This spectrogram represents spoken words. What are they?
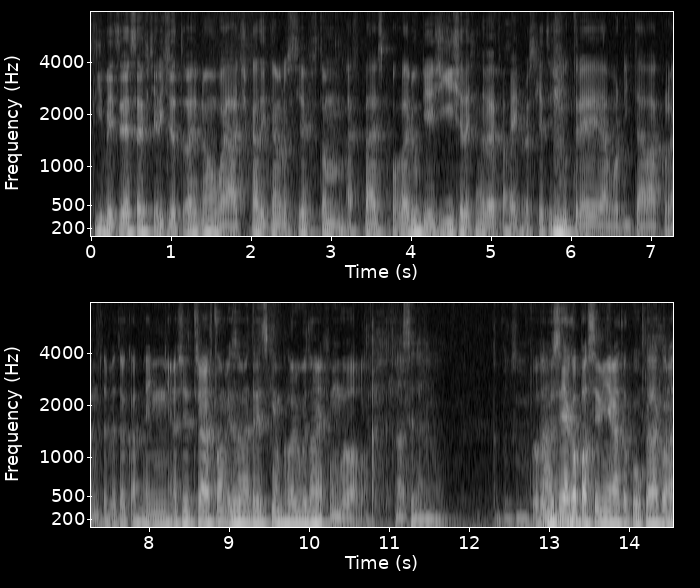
té bitvě se vtělíš do toho jednoho vojáčka, teď tam prostě v tom FPS pohledu běží, že teď na tebe padají prostě ty Hmm. šutry a odlítává kolem tebe to kamení a že třeba v tom izometrickém pohledu by to nefungovalo. To asi ne, no. To. To, to by si jako pasivně na to koukal jako na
